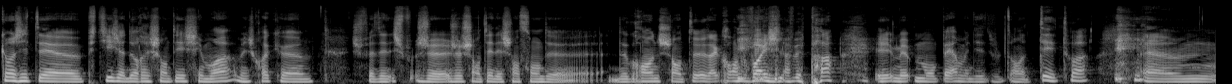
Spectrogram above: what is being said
quand j'étais euh, petit j'adorais chanter chez moi mais je crois que je faisais je, je, je chantais des chansons de, de grandes chanteuses à grande voix et je l'avais pas. Et mais, mon père me disait tout le temps tais-toi. Euh,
